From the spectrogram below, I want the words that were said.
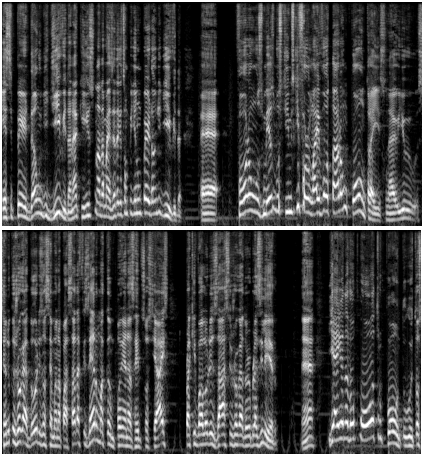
esse perdão de dívida, né? Que isso nada mais é do que eles estão pedindo um perdão de dívida. É, foram os mesmos times que foram lá e votaram contra isso, né? E, sendo que os jogadores na semana passada fizeram uma campanha nas redes sociais para que valorizasse o jogador brasileiro. Né? E aí eu vou para outro ponto, estou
